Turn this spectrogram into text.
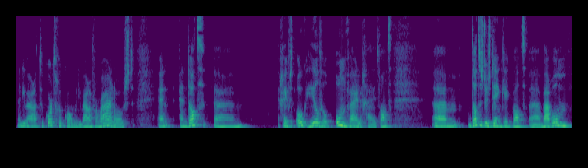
En die waren tekort gekomen, die waren verwaarloosd. En, en dat um, geeft ook heel veel onveiligheid. Want um, dat is dus denk ik wat, uh, waarom,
